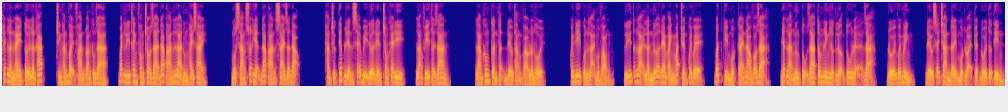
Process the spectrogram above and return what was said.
Hết lần này tới lần khác chính hắn vậy phán đoán không ra, bách lý thanh phong cho ra đáp án là đúng hay sai. Một sáng xuất hiện đáp án sai dẫn đạo. Hắn trực tiếp liền sẽ bị đưa đến trong khe đi, lãng phí thời gian. Làm không cẩn thận đều thẳng vào luân hồi. Quanh đi quẩn lại một vòng, lý tẫn lại lần nữa đem ánh mắt chuyển quay về, bất kỳ một cái nào võ giả, nhất là ngưng tụ ra tâm linh lực lượng tu luyện giả, đối với mình, đều sẽ tràn đầy một loại tuyệt đối tự tin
